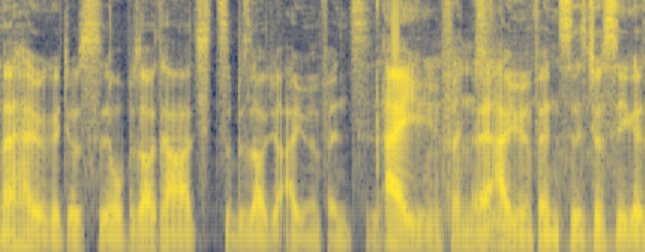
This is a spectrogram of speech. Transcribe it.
那还有一个就是我不知道大家知不知道，就爱云分支。爱云分支，哎，爱云分支就是一个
